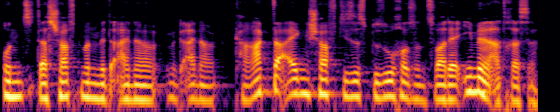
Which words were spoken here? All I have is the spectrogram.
und das schafft man mit einer, mit einer Charaktereigenschaft dieses Besuchers und zwar der E-Mail-Adresse.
